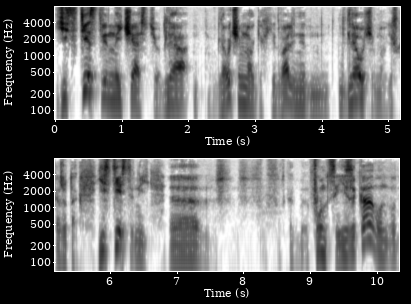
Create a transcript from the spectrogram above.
естественной частью для, для очень многих, едва ли не для очень многих, скажу так, естественной э, как бы, функции языка, он,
